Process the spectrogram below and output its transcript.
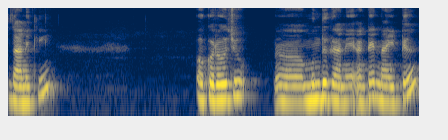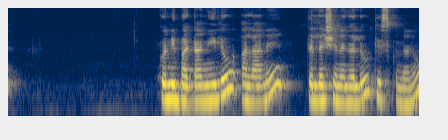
దానికి ఒకరోజు ముందుగానే అంటే నైట్ కొన్ని బఠానీలు అలానే తెల్ల శనగలు తీసుకున్నాను.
